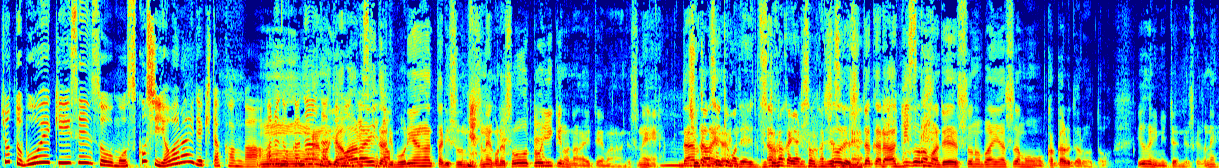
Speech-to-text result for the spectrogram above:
ちょっと貿易戦争も少し和らいできた感があるのかななんて思うん和らいだり盛り上がったりするんですね。これ相当息の長いテーマなんですね。はい、中間選挙までずっとなんかやりそうな感じですね。そうです。だから秋頃までそのバイアスはもうかかるだろうというふうに見てるんですけどね。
